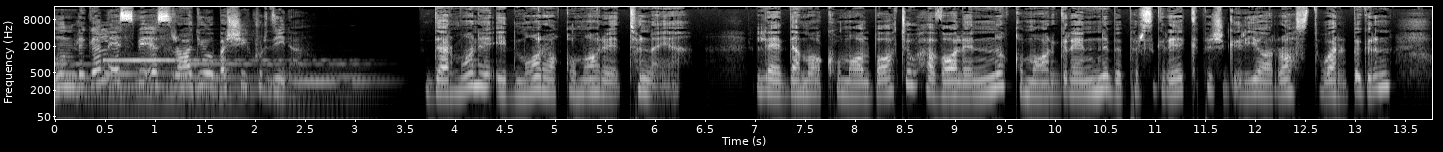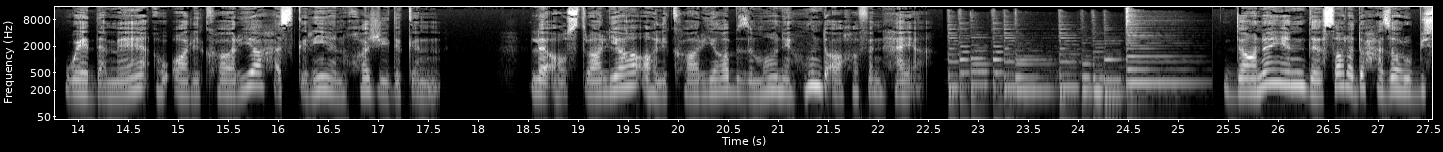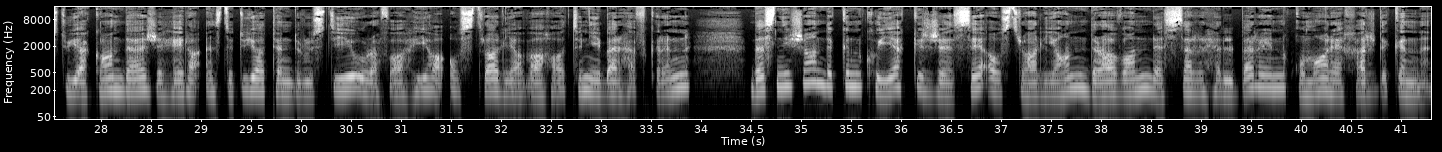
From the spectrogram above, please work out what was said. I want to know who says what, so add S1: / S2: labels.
S1: هون لگل اس بی اس رادیو بشی کردینه درمان ادمار قمار تنه لی دما کمالبات و حوالن قمارگرین به پرسگریک پشگریا راست ور بگرن و دمه او آلیکاریا هسگرین خوشی دکن. لی استرالیا آلیکاریا بزمان هند آخفن هیا. دانه ده سال 2021 ده جهیلا انستیتویا تندرستی و رفاهی استرالیا و هاتنی برهف کرن دست نشان دکن که یک جسه استرالیان دراوان لسر هلبرین قمار خرج دکن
